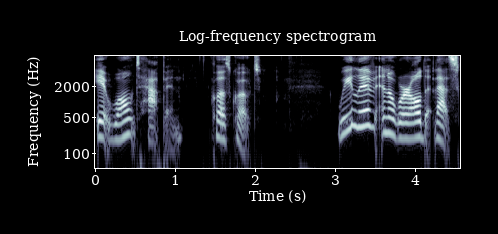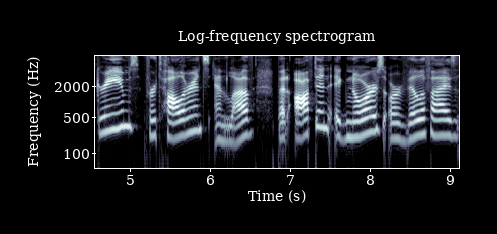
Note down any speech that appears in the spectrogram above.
it won't happen. Close quote. We live in a world that screams for tolerance and love, but often ignores or vilifies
